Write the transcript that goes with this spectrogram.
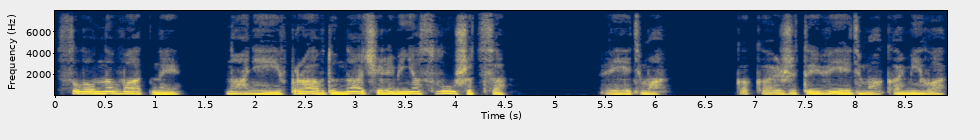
словно ватные, но они и вправду начали меня слушаться. Ведьма, какая же ты ведьма, Камила,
